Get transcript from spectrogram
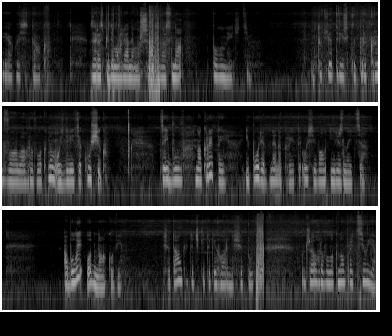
Якось так. Зараз підемо глянемо, що у нас на полуничці. Тут я трішки прикривала агроволокном. Ось дивіться, кущик. Цей був накритий і поряд не накритий. Ось і вам і різниця. А були однакові. Що там квіточки такі гарні, що тут. Отже, агроволокно працює.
